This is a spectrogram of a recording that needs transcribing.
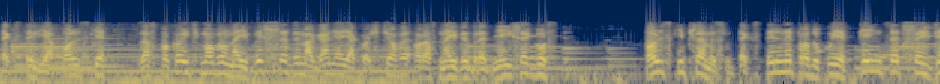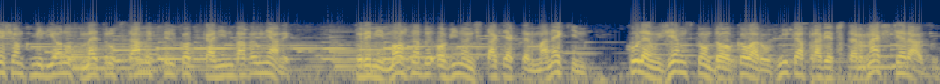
Tekstylia polskie zaspokoić mogą najwyższe wymagania jakościowe oraz najwybredniejsze gusty. Polski przemysł tekstylny produkuje 560 milionów metrów samych tylko tkanin bawełnianych, którymi można by owinąć tak jak ten manekin kulę ziemską dookoła równika prawie 14 razy.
